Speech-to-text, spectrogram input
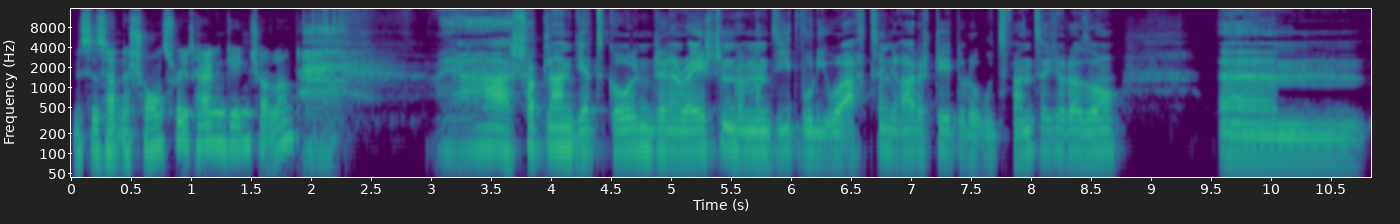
Ist es halt eine Chance für Italien gegen Schottland? Ja, Schottland, jetzt Golden Generation, wenn man sieht, wo die U18 gerade steht oder U20 oder so. Ähm,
